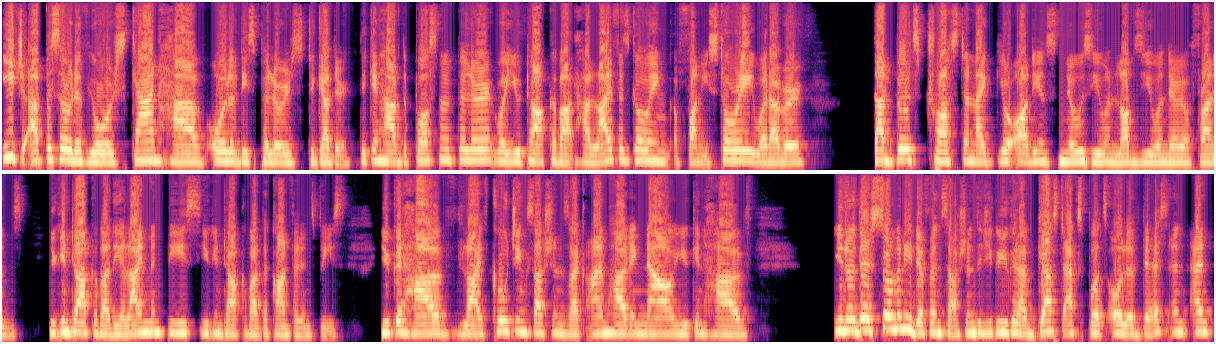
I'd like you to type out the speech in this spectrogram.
each episode of yours can have all of these pillars together. They can have the personal pillar where you talk about how life is going a funny story whatever. That builds trust and like your audience knows you and loves you and they're your friends. You can talk about the alignment piece. You can talk about the confidence piece. You could have live coaching sessions like i'm having now. You can have you know there's so many different sessions that you, you could have guest experts all of this. And and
